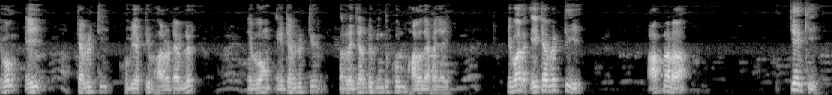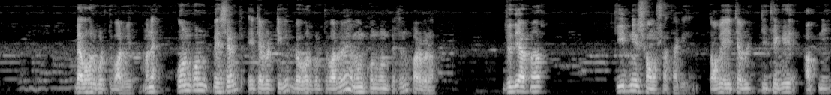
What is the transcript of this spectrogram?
এবং এই ট্যাবলেটটি খুবই একটি ভালো ট্যাবলেট এবং এই ট্যাবলেটটির রেজাল্টও কিন্তু খুব ভালো দেখা যায়। এবার এই ট্যাবলেটটি আপনারা কে কে ব্যবহার করতে পারবে? মানে কোন কোন পেশেন্ট এই ট্যাবলেটটিকে ব্যবহার করতে পারবে এবং কোন কোন পেশেন্ট পারবে না? যদি আপনার কিডনির সমস্যা থাকে তবে এই ট্যাবলেটটি থেকে আপনি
